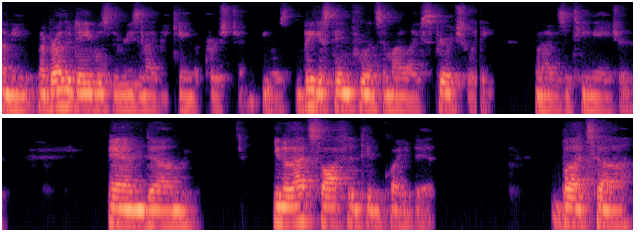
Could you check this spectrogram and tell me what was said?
I mean, my brother Dave was the reason I became a Christian. He was the biggest influence in my life spiritually when I was a teenager, and um, you know that softened him quite a bit. But uh,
